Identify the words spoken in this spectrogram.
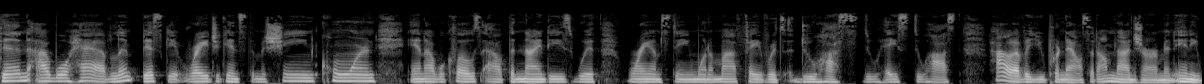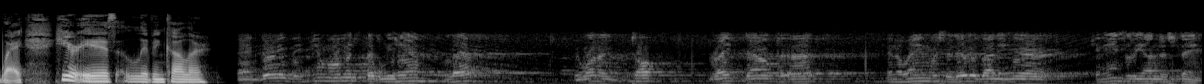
Then I will have Limp Bizkit, Rage Against the Machine, Korn, and I will close out the 90s with Rammstein, one of my favorites, Du hast, Du hast, Du hast, however you pronounce it. I'm not German anyway. Here is Living Colour. Moments that we have left, we want to talk right down to earth in a language that everybody here can easily understand.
